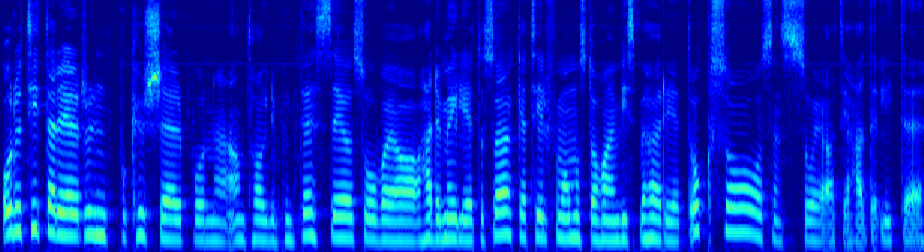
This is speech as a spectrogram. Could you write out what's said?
Och då tittade jag runt på kurser på den här antagning.se och så vad jag hade möjlighet att söka till för man måste ha en viss behörighet också och sen såg jag att jag hade lite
